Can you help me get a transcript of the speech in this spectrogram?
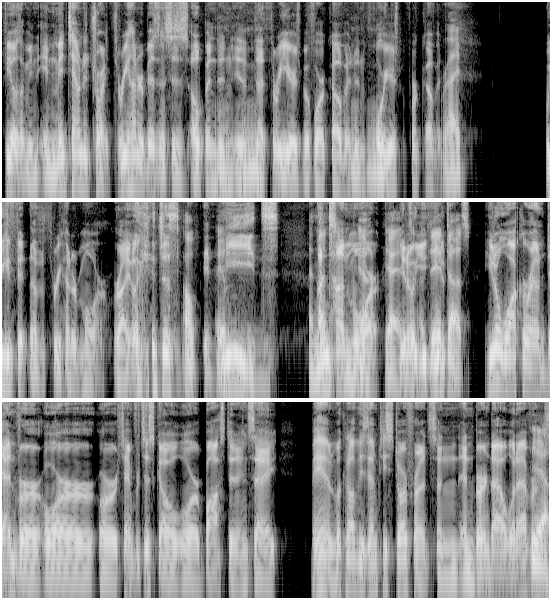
feels, I mean, in Midtown Detroit, 300 businesses opened in, in Mhm. the three years before COVID and the Mhm. four years before COVID Right. we could fit another 300 more, right? Like it just Oh, it it- needs and a then ton some. more. Yeah, yeah You know, it, you- it does. you don't walk around Denver or or San Francisco or Boston and say, "Man, look at all these empty storefronts and and burned out whatever." Yeah,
